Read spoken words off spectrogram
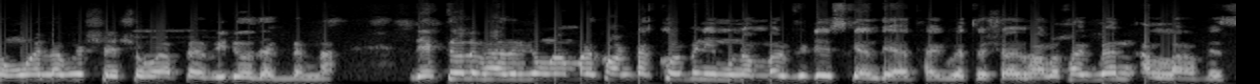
সময় লাগবে, সেই সময় আপনার ভিডিও দেখবেন না। দেখতে হলে ভাইদেরকে নাম্বার কন্ট্যাক্ট করবেন, ইমো নাম্বার ভিডিও স্ক্যান দেওয়া থাকবে। তো সবাই ভালো থাকবেন, আল্লাহ হাফেজ।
